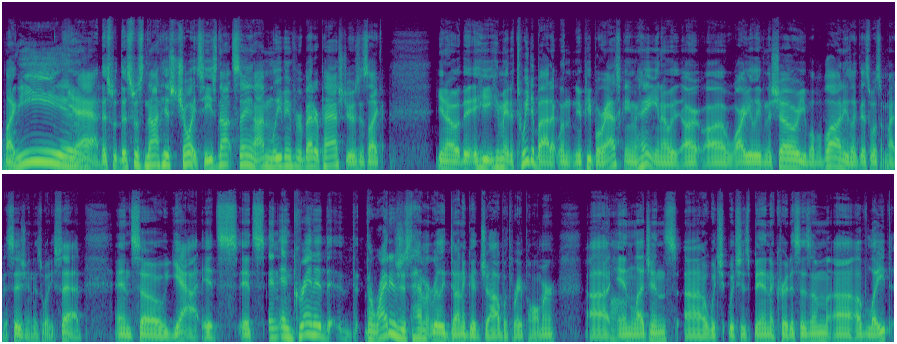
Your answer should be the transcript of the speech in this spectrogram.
Like, Really? Yeah, this was this was not his choice. He's not saying I'm leaving for better pastures. It's like, you know, the, he he made a tweet about it when you know, people were asking, "Hey, you know, are, uh, why are you leaving the show? Are you blah blah blah?" And he's like, "This wasn't my decision," is what he said. And so, yeah, it's it's and and granted, th- the writers just haven't really done a good job with Ray Palmer uh, in Legends, uh, which which has been a criticism uh, of late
